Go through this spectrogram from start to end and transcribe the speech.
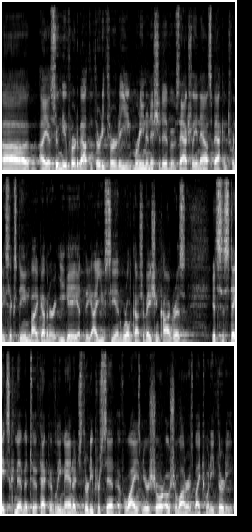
Uh, I assume you've heard about the 3030 Marine Initiative. It was actually announced back in 2016 by Governor Ige at the IUCN World Conservation Congress. It's the state's commitment to effectively manage 30% of Hawaii's nearshore ocean waters by 2030.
